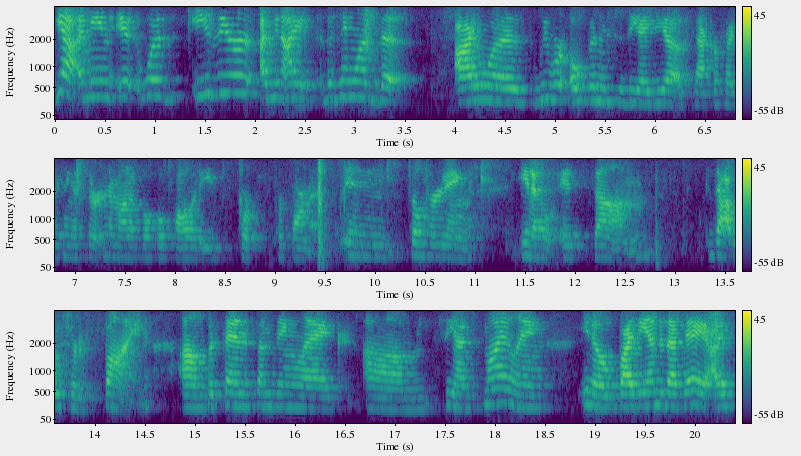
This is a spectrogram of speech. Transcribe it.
yeah, I mean, it was easier, I mean, I, the thing was that I was, we were open to the idea of sacrificing a certain amount of vocal quality for performance. In Still Hurting, you know, it's, um, that was sort of fine. Um, but then something like, um, See, I'm Smiling, you know, by the end of that day, I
